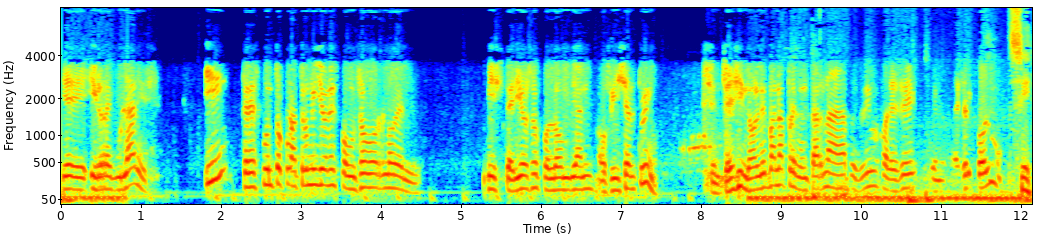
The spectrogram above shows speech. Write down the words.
eh, irregulares y 3.4 millones por un soborno del misterioso Colombian Official Twin. Entonces, si no les van a preguntar nada, pues eso sí me parece, me parece el colmo. Sí,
